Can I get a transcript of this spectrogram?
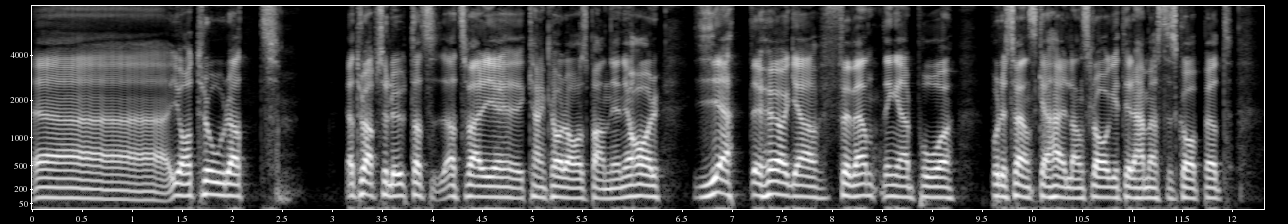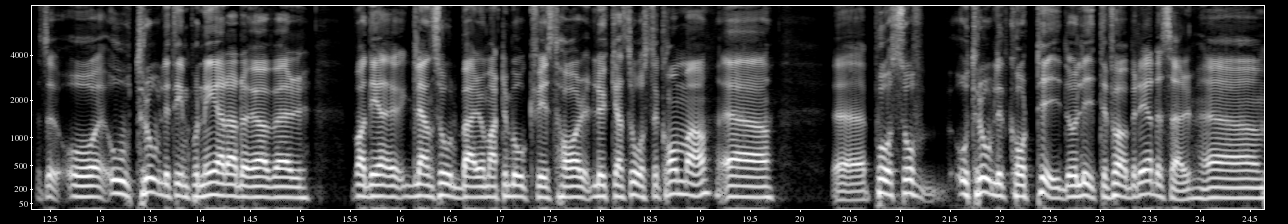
Eh, jag tror att jag tror absolut att, att Sverige kan klara av Spanien. Jag har jättehöga förväntningar på, på det svenska herrlandslaget i det här mästerskapet. Alltså, och otroligt imponerad över vad det Glenn Solberg och Martin Bokvist har lyckats åstadkomma eh, eh, på så otroligt kort tid och lite förberedelser. Eh,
